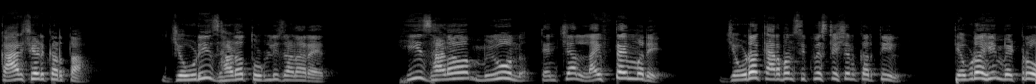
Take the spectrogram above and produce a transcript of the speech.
कारशेड करता जेवढी झाडं तोडली जाणार आहेत ही झाडं मिळून त्यांच्या लाईफ टाईममध्ये जेवढं कार्बन सिक्वेस्टेशन करतील तेवढं ही मेट्रो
